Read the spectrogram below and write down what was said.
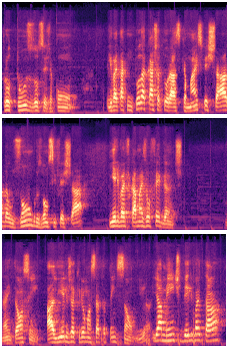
protusos, ou seja, com ele vai estar tá com toda a caixa torácica mais fechada, os ombros vão se fechar e ele vai ficar mais ofegante. Né? Então, assim, ali ele já criou uma certa tensão. E, a mente dele vai estar tá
